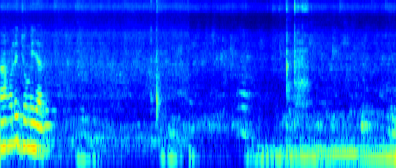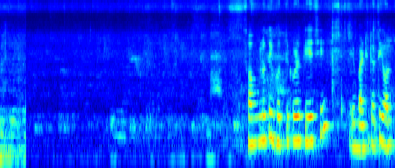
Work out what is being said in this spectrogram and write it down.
না হলে জমে যাবে। সবগুলোতেই ভর্তি করে দিয়েছি, এই বাটিটাতেই অল্প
